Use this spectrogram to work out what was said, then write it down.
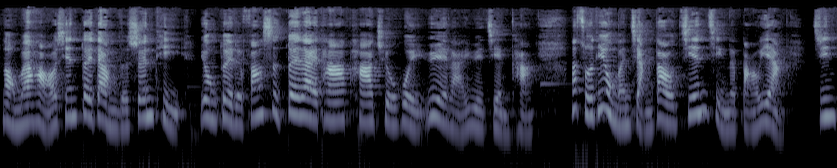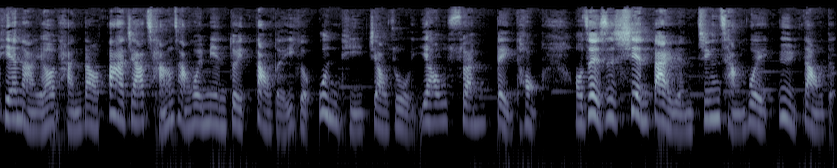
那我们要好好先对待我们的身体，用对的方式对待它，它就会越来越健康。那昨天我们讲到肩颈的保养，今天呢、也要谈到大家常常会面对到的一个问题，叫做腰酸背痛哦，这也是现代人经常会遇到的。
